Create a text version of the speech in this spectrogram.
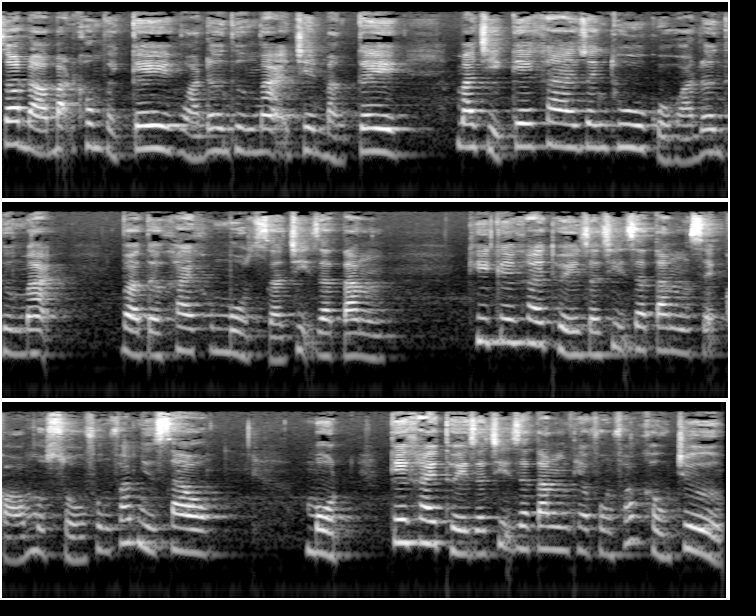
Do đó bạn không phải kê hóa đơn thương mại trên bảng kê mà chỉ kê khai doanh thu của hóa đơn thương mại và tờ khai 01 giá trị gia tăng. Khi kê khai thuế giá trị gia tăng sẽ có một số phương pháp như sau. 1. Kê khai thuế giá trị gia tăng theo phương pháp khấu trừ.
